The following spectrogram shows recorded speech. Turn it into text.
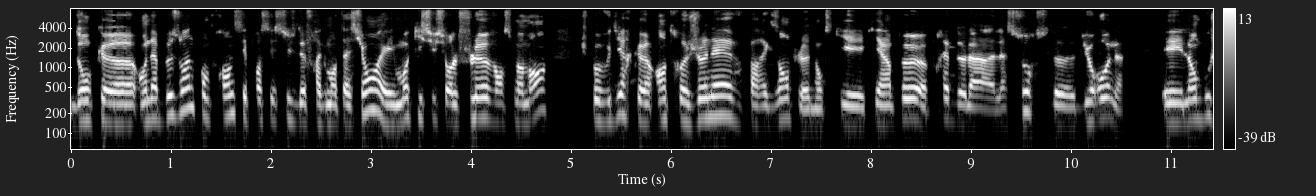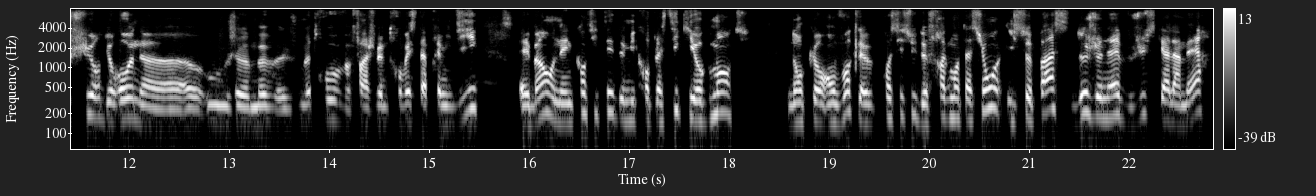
Donc, euh, on a besoin de comprendre ces processus de fragmentation. Et moi qui suis sur le fleuve en ce moment, je peux vous dire qu'entre Genève, par exemple, donc ce qui est, un peu près de la, source du Rhône, et l'embouchure du Rhône euh, où je me trouve, enfin je vais me trouver cet après-midi, eh ben on a une quantité de microplastiques qui augmente. Donc euh, on voit que le processus de fragmentation, il se passe de Genève jusqu'à la mer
